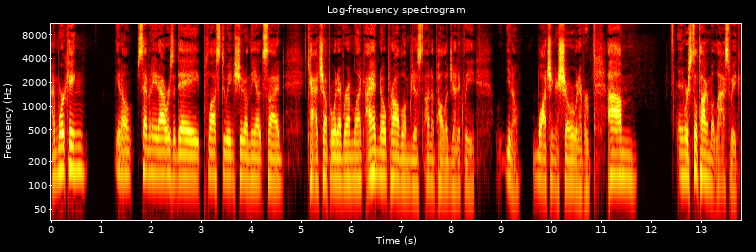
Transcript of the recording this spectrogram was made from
I'm working, you know, seven, eight hours a day plus doing shit on the outside, catch up or whatever. I'm like, I had no problem just unapologetically, you know, watching a show or whatever. Um, and we're still talking about last week.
